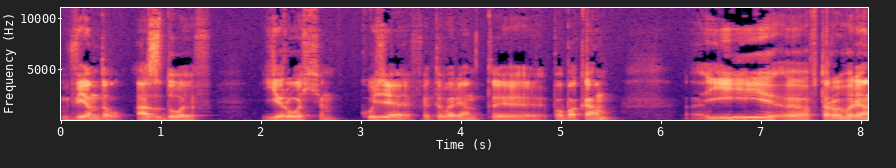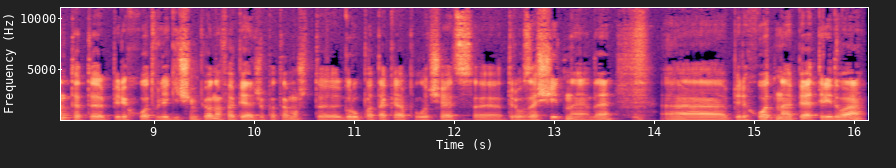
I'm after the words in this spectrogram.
Вендел, Аздоев, Ерохин, Кузяев. Это варианты по бокам. И э, второй вариант – это переход в Лиге Чемпионов, опять же, потому что группа такая получается трехзащитная, да, э, переход на 5-3-2,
